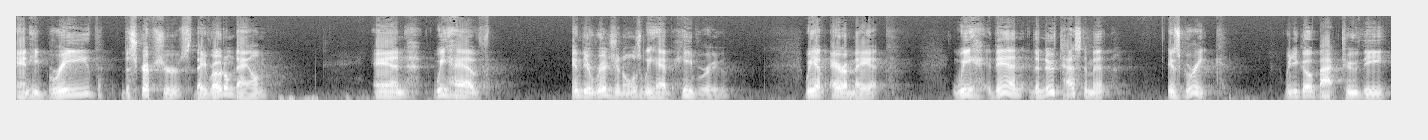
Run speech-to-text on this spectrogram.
and he breathed the scriptures, they wrote them down, and we have, in the originals, we have Hebrew, we have Aramaic, we, then the New Testament is Greek when you go back to the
